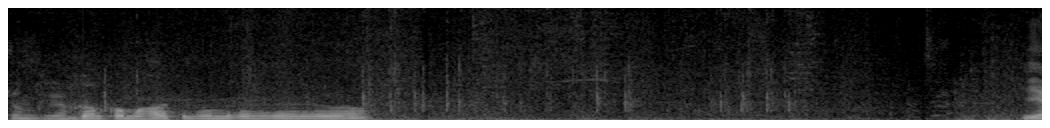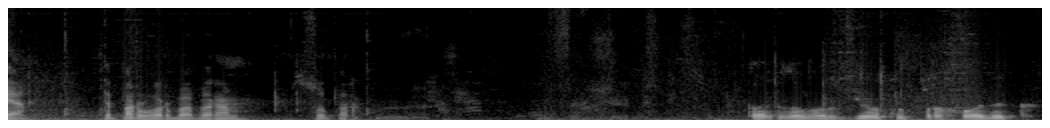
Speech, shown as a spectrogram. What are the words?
Джунглях. Йдемо помагати, йдемо, йдемо, йдемо. Є. Тепер орба берем. Супер. Так, заверджу тут проходик.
